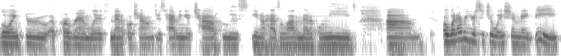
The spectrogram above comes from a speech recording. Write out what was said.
going through a program with medical challenges, having a child who is, you know, has a lot of medical needs, um, or whatever your situation may be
